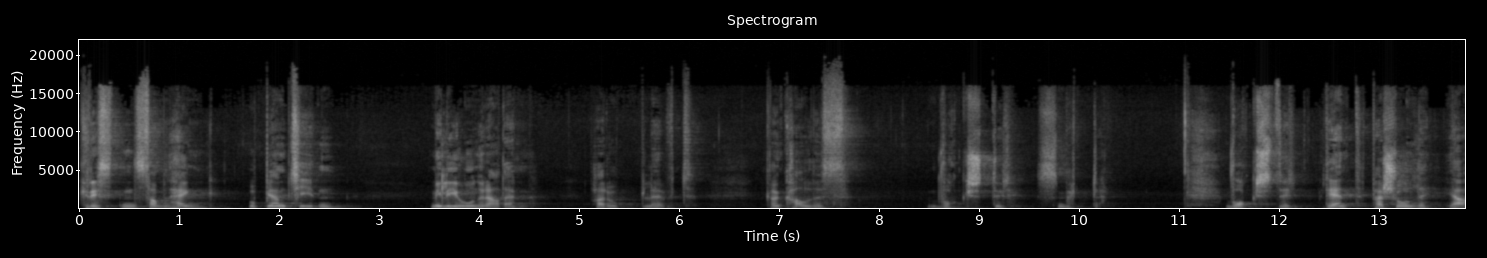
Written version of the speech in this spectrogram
kristen sammenheng opp gjennom tiden, millioner av dem, har opplevd, kan kalles vokster smerte. Vokster rent personlig, ja,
